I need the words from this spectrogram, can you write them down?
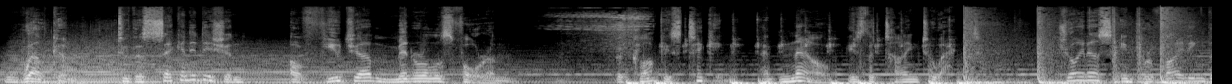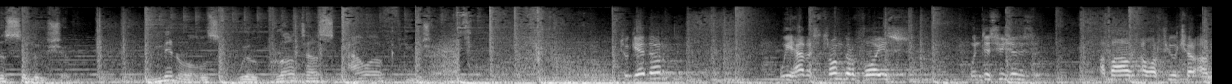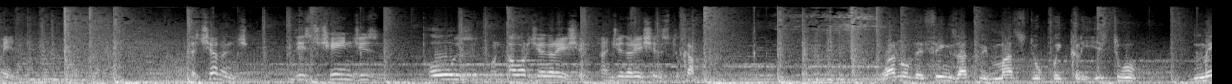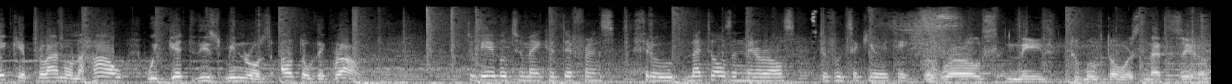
Welcome to the second edition of Future Minerals Forum. The clock is ticking and now is the time to act. Join us in providing the solution. Minerals will grant us our future. Together, we have a stronger voice when decisions about our future are made. The challenge these changes pose on our generation and generations to come. One of the things that we must do quickly is to make a plan on how we get these minerals out of the ground. To be able to make a difference through metals and minerals to food security. The world's need to move towards net zero.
